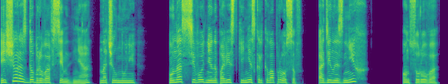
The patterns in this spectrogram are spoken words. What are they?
«Еще раз доброго всем дня», — начал Нуни. «У нас сегодня на повестке несколько вопросов. Один из них он сурово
